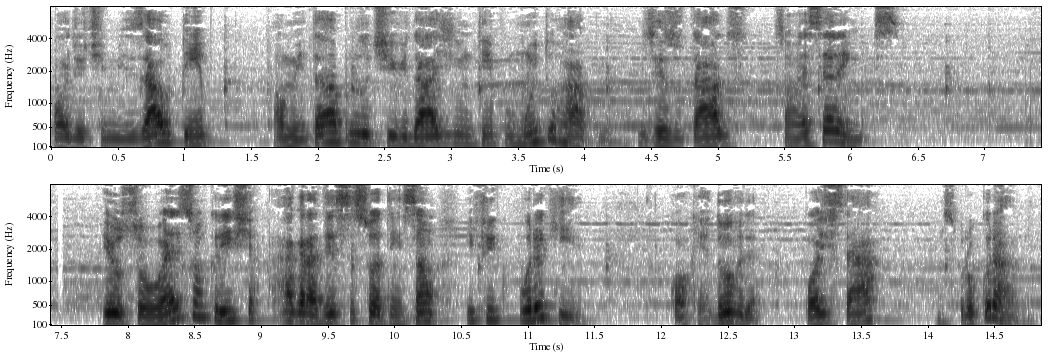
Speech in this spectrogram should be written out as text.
pode otimizar o tempo, aumentar a produtividade em um tempo muito rápido. Os resultados são excelentes. Eu sou o Elson Christian, agradeço a sua atenção e fico por aqui. Qualquer dúvida, pode estar nos procurando.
